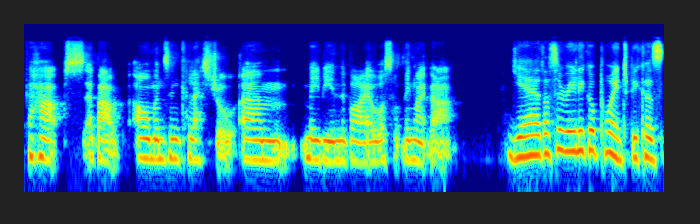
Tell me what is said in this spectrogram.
perhaps about almonds and cholesterol, um, maybe in the bio or something like that. Yeah, that's a really good point because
